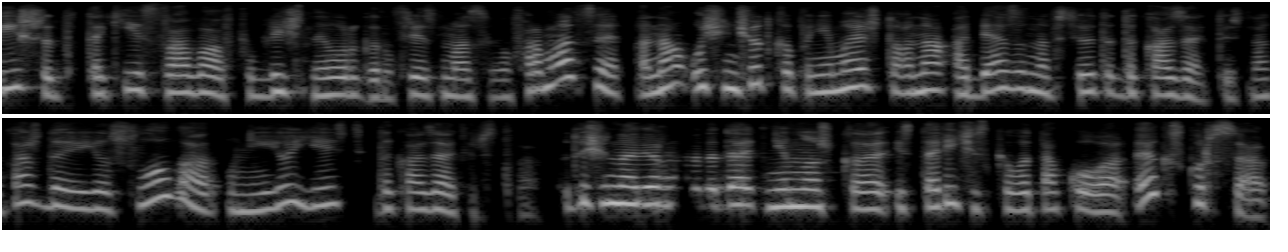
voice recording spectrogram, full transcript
пишет такие слова в публичный орган средств массовой информации, она очень четко понимает, что она обязана все это доказать. То есть на каждое ее слово у нее есть доказательства. Тут еще, наверное, надо дать немножко исторического такого экскурса.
